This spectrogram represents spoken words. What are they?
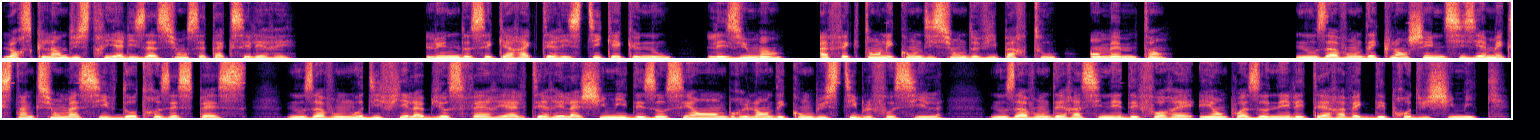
lorsque l'industrialisation s'est accélérée. L'une de ses caractéristiques est que nous, les humains, affectons les conditions de vie partout, en même temps. Nous avons déclenché une sixième extinction massive d'autres espèces, nous avons modifié la biosphère et altéré la chimie des océans en brûlant des combustibles fossiles, nous avons déraciné des forêts et empoisonné les terres avec des produits chimiques.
